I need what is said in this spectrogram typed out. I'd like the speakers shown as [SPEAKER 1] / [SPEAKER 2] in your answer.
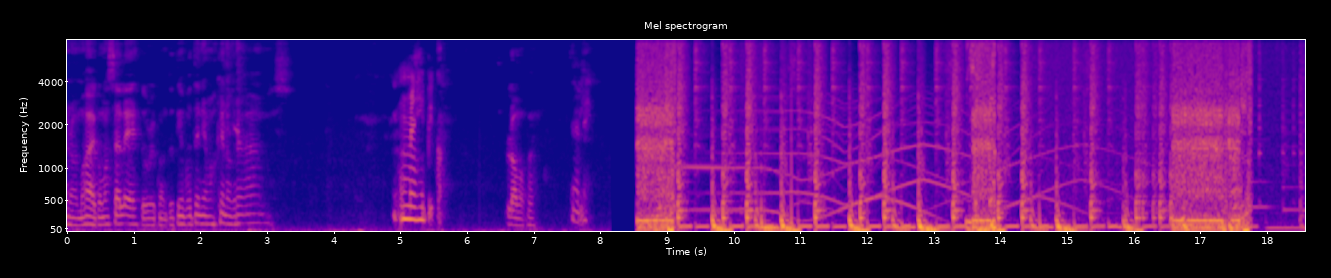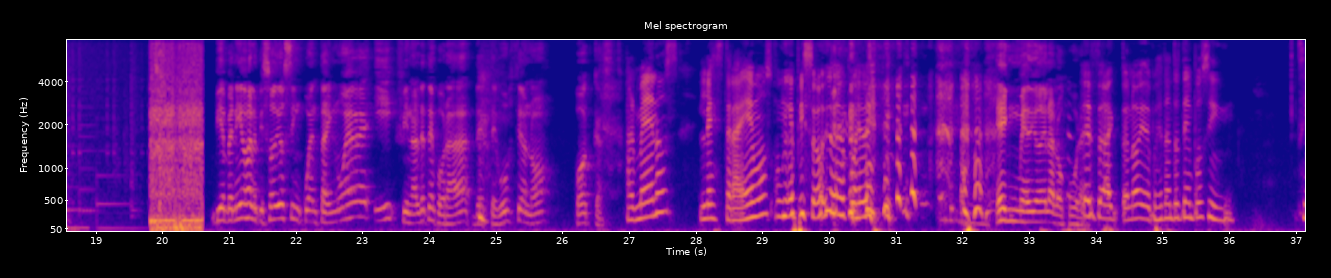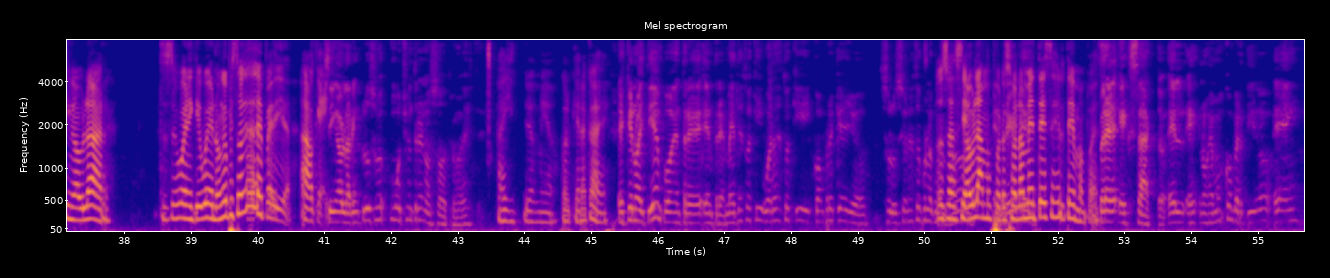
[SPEAKER 1] Bueno, vamos a ver cómo sale esto, porque cuánto tiempo teníamos que no grabamos.
[SPEAKER 2] Un mes y pico.
[SPEAKER 1] Plomo, pues.
[SPEAKER 2] Dale.
[SPEAKER 1] Bienvenidos al episodio 59 y final de temporada de Te Guste o No Podcast.
[SPEAKER 2] Al menos les traemos un episodio después de...
[SPEAKER 1] En medio de la locura.
[SPEAKER 2] Exacto, ¿no? Y después de tanto tiempo sin, sin hablar. Entonces, bueno, y qué bueno, un episodio de despedida. Ah, ok.
[SPEAKER 1] Sin hablar incluso mucho entre nosotros, ¿viste?
[SPEAKER 2] Ay, Dios mío, cualquiera cae.
[SPEAKER 1] Es que no hay tiempo entre, entre mete esto aquí, guarda esto aquí, compra aquello, soluciona esto por la
[SPEAKER 2] O
[SPEAKER 1] computadora.
[SPEAKER 2] sea, sí hablamos, pero solamente ese es el tema, pues.
[SPEAKER 1] Pero, exacto. El- eh, nos hemos convertido en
